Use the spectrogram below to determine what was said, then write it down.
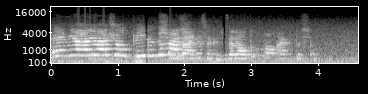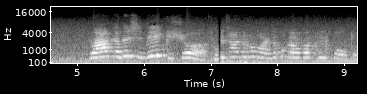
Emia'ya çok büyük şimdi baş. ben ne güzel oldun mu arkadaşım? Bu arkadaşı değil ki şu. Bir tane daha vardı ama galiba kayıp oldu.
